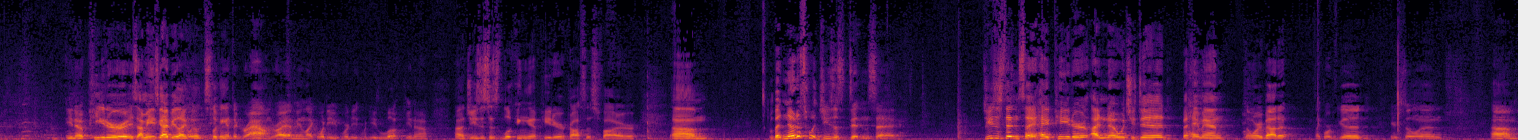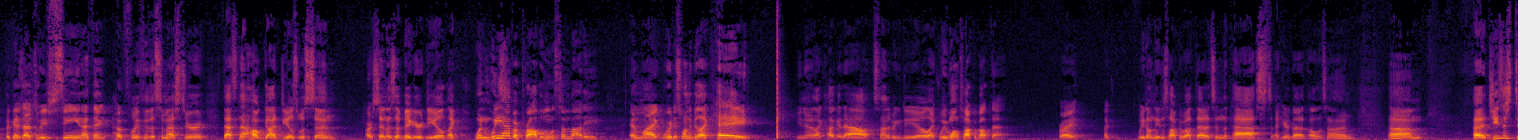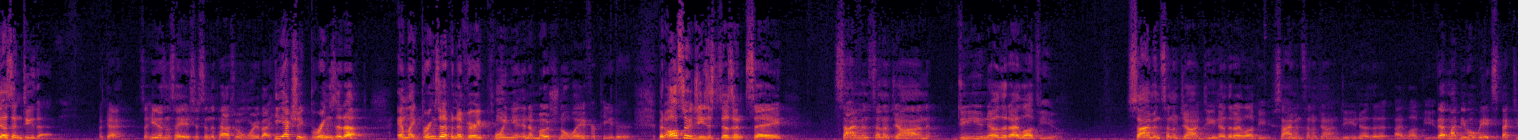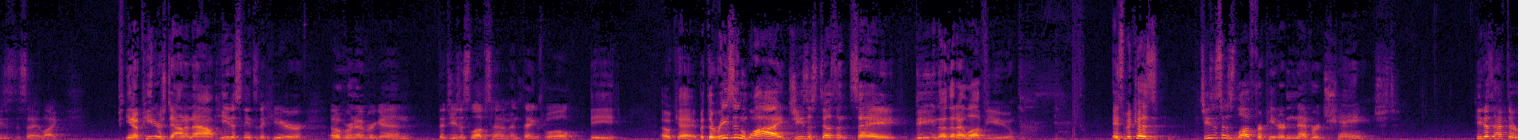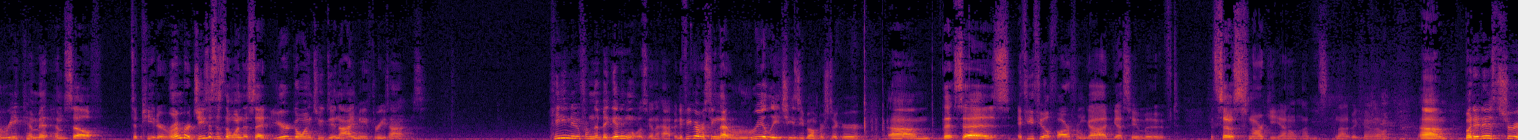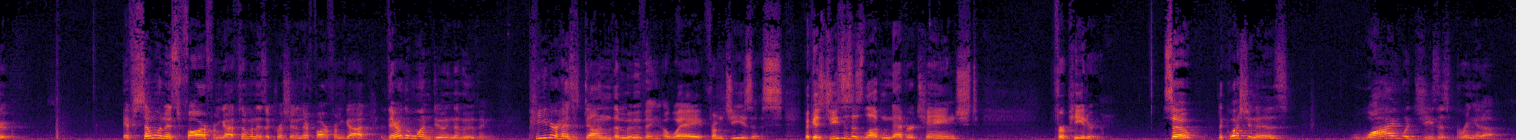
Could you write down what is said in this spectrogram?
you know, Peter is, I mean, he's got to be like just looking at the ground, right? I mean, like, what do you, where do you, where do you look, you know? Uh, Jesus is looking at Peter across this fire. Um, but notice what Jesus didn't say. Jesus didn't say, hey, Peter, I know what you did, but hey, man, don't worry about it. Like, we're good. You're still in. Um, because as we've seen, I think, hopefully through the semester, that's not how God deals with sin. Our sin is a bigger deal. Like, when we have a problem with somebody, and like, we just want to be like, hey, you know, like hug it out. It's not a big deal. Like we won't talk about that, right? Like we don't need to talk about that. It's in the past. I hear that all the time. Um, uh, Jesus doesn't do that. Okay? So he doesn't say it's just in the past, we won't worry about it. He actually brings it up. And like brings it up in a very poignant and emotional way for Peter. But also Jesus doesn't say, Simon, son of John, do you know that I love you? Simon, son of John, do you know that I love you? Simon, son of John, do you know that I love you? That might be what we expect Jesus to say. Like, you know, Peter's down and out. He just needs to hear over and over again that Jesus loves him and things will be okay. But the reason why Jesus doesn't say, Do you know that I love you? is because Jesus' love for Peter never changed. He doesn't have to recommit himself to Peter. Remember, Jesus is the one that said, You're going to deny me three times. He knew from the beginning what was going to happen. If you've ever seen that really cheesy bumper sticker um, that says, If you feel far from God, guess who moved? It's so snarky. I don't. I'm not a big fan of that one. Um, but it is true. If someone is far from God, if someone is a Christian and they're far from God, they're the one doing the moving. Peter has done the moving away from Jesus because Jesus' love never changed for Peter. So the question is why would Jesus bring it up?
